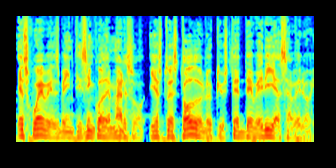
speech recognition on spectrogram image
Es jueves 25 de marzo y esto es todo lo que usted debería saber hoy.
